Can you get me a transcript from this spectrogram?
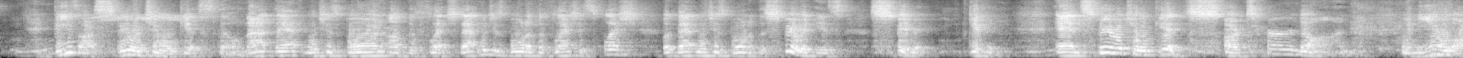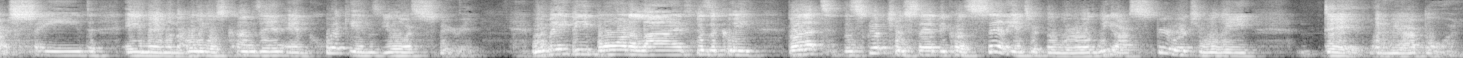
These are spiritual gifts, though, not that which is born of the flesh. That which is born of the flesh is flesh, but that which is born of the Spirit is spirit given. And spiritual gifts are turned on when you are saved, amen, when the Holy Ghost comes in and quickens your spirit. We may be born alive physically, but the scripture said because sin entered the world, we are spiritually dead when we are born.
